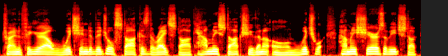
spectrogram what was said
trying to figure out which individual stock is the right stock, how many stocks you're going to own, which how many shares of each stock.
